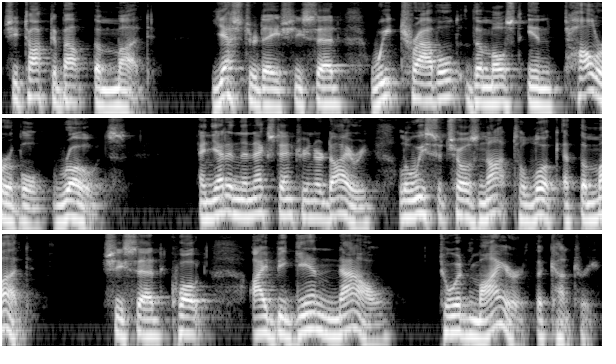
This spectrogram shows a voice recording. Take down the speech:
she talked about the mud. Yesterday, she said, we traveled the most intolerable roads. And yet, in the next entry in her diary, Louisa chose not to look at the mud. She said, quote, I begin now to admire the country.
